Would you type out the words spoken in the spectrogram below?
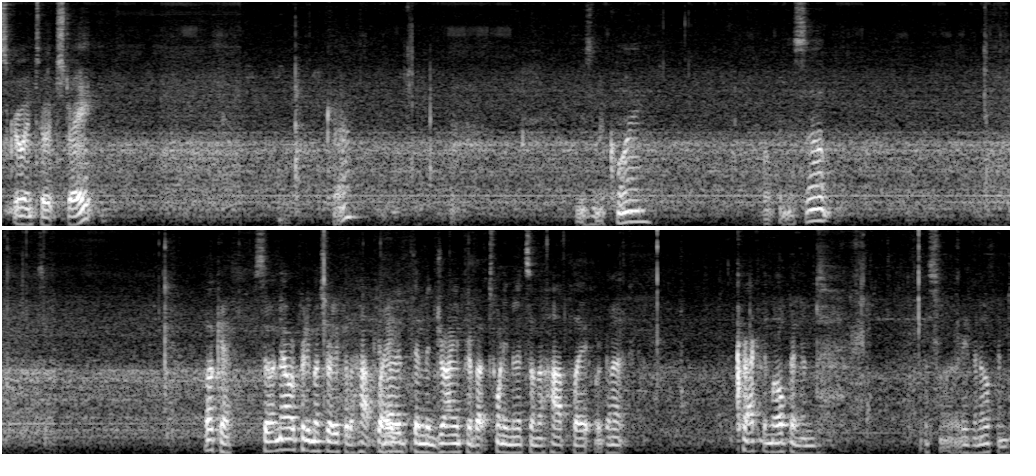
screw into it straight. Okay. Using a coin. Open this up. Okay, so now we're pretty much ready for the hot plate. They've been drying for about 20 minutes on the hot plate, we're gonna crack them open and this one already been opened.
